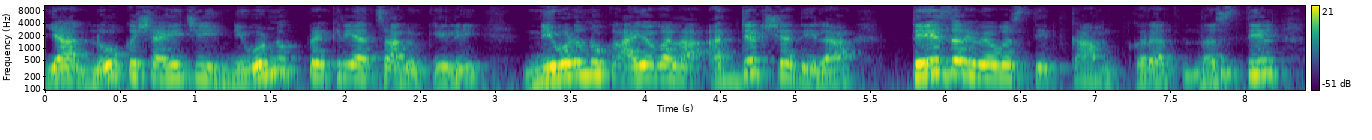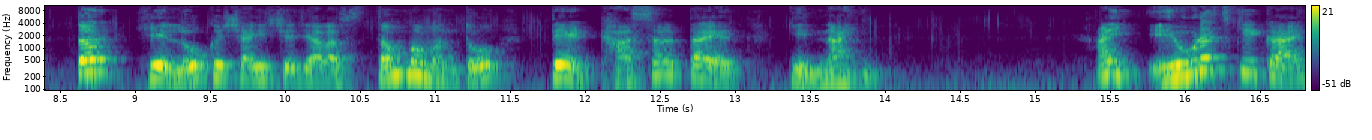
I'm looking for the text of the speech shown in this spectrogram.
या लोकशाहीची निवडणूक प्रक्रिया चालू केली निवडणूक आयोगाला अध्यक्ष दिला ते जर व्यवस्थित काम करत नसतील तर हे लोकशाहीचे ज्याला स्तंभ म्हणतो ते ढासळतायत की नाही. आणि एवढंच की काय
